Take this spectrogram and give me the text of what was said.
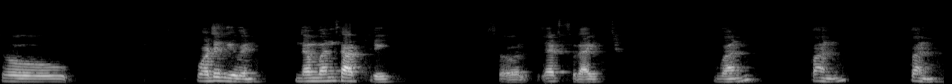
So what is given? Num ones are 3. So let's write 1, 1, 1.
